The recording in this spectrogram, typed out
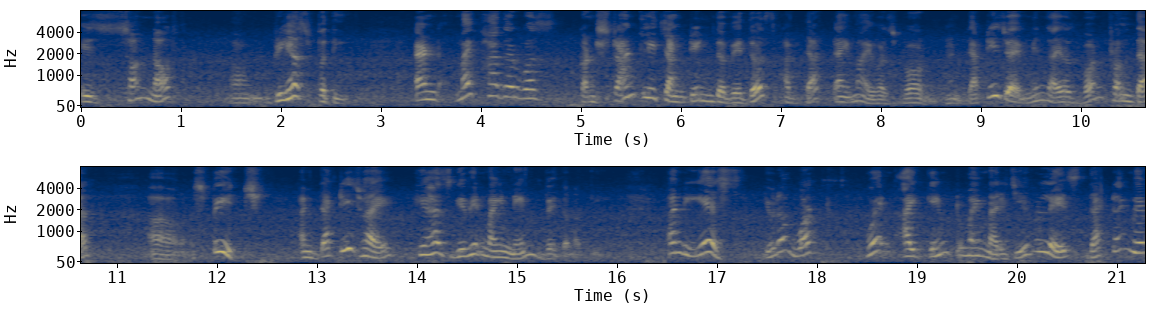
is son of um, Brihaspati. And my father was constantly chanting the Vedas. At that time I was born. And that is why, means I was born from that uh, speech. And that is why he has given my name Vedavati. And yes, you know what? When I came to my marriageable age, that time my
